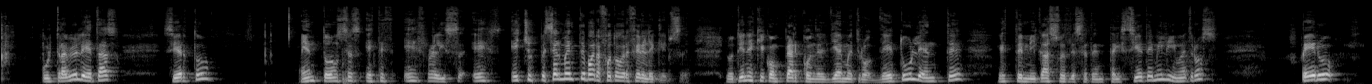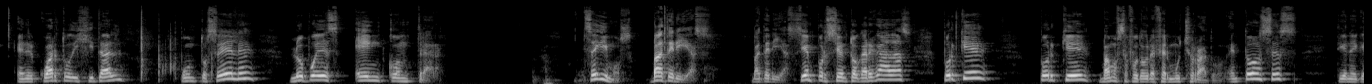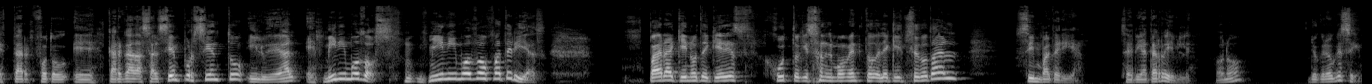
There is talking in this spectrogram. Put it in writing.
ultravioletas, ¿cierto? Entonces, este es, hecho especialmente para fotografiar el eclipse. Lo tienes que comprar con el diámetro de tu lente. Este en mi caso es de 77 milímetros. Pero en el cuarto digital.cl lo puedes encontrar. Seguimos. Baterías. Baterías 100% cargadas. ¿Por qué? Porque vamos a fotografiar mucho rato. Entonces, tiene que estar eh, cargadas al 100% y lo ideal es mínimo dos, mínimo dos baterías, para que no te quedes justo quizá en el momento del eclipse total sin batería. Sería terrible, ¿o no? Yo creo que sí.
